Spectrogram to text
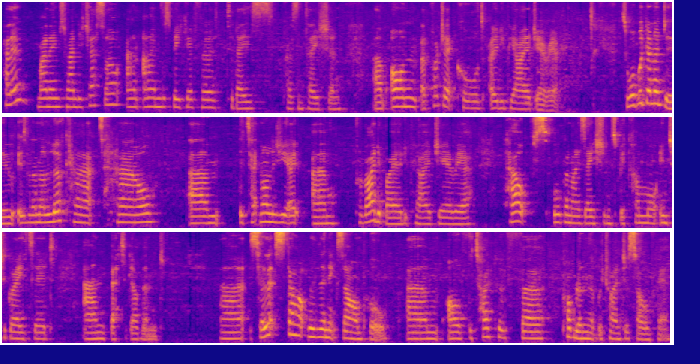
Hello, my name is Mandy Chessell and I'm the speaker for today's presentation um, on a project called ODPI Egeria. So what we're going to do is we're going to look at how um, the technology um, provided by ODPI Egeria helps organisations become more integrated and better governed. Uh, so let's start with an example um, of the type of uh, problem that we're trying to solve here.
